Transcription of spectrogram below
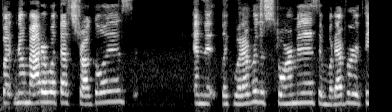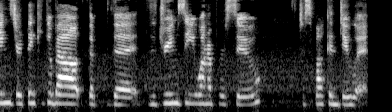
But no matter what that struggle is, and that like whatever the storm is and whatever things you're thinking about, the the, the dreams that you want to pursue, just fucking do it.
